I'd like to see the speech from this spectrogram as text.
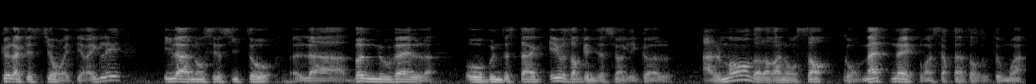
que la question était réglée. Il a annoncé aussitôt la bonne nouvelle au Bundestag et aux organisations agricoles allemandes en leur annonçant qu'on maintenait pour un certain temps tout au moins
